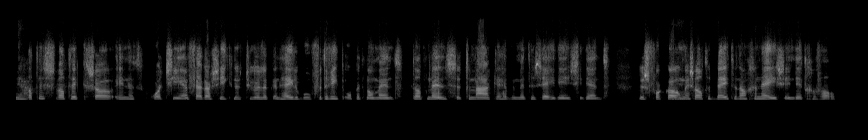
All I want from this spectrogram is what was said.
ja. Dat is wat ik zo in het kort zie. En verder zie ik natuurlijk een heleboel verdriet op het moment dat mensen te maken hebben met een zedenincident. Dus voorkomen is altijd beter dan genezen in dit geval.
